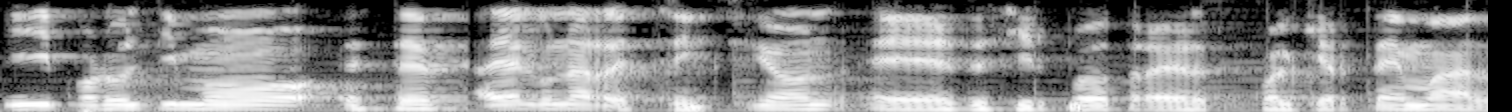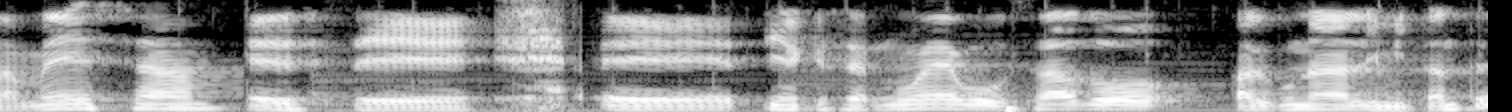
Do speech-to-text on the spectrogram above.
Y por último, este, ¿hay alguna restricción? Eh, es decir, puedo traer cualquier tema a la mesa. Este, eh, tiene que ser nuevo, usado alguna limitante?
